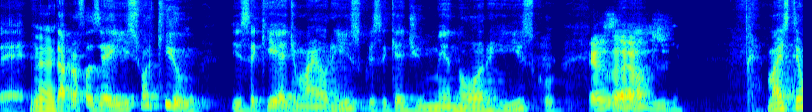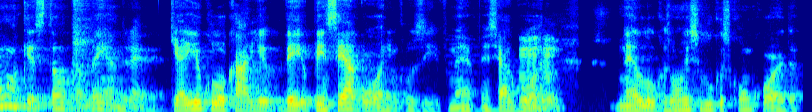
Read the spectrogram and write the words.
É, é. Dá para fazer isso ou aquilo. Isso aqui é de maior risco, isso aqui é de menor risco. Exato. E mas tem uma questão também, André, que aí eu colocaria, veio, eu pensei agora, inclusive, né? Pensei agora, uhum. né, Lucas? Vamos ver se o Lucas concorda.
